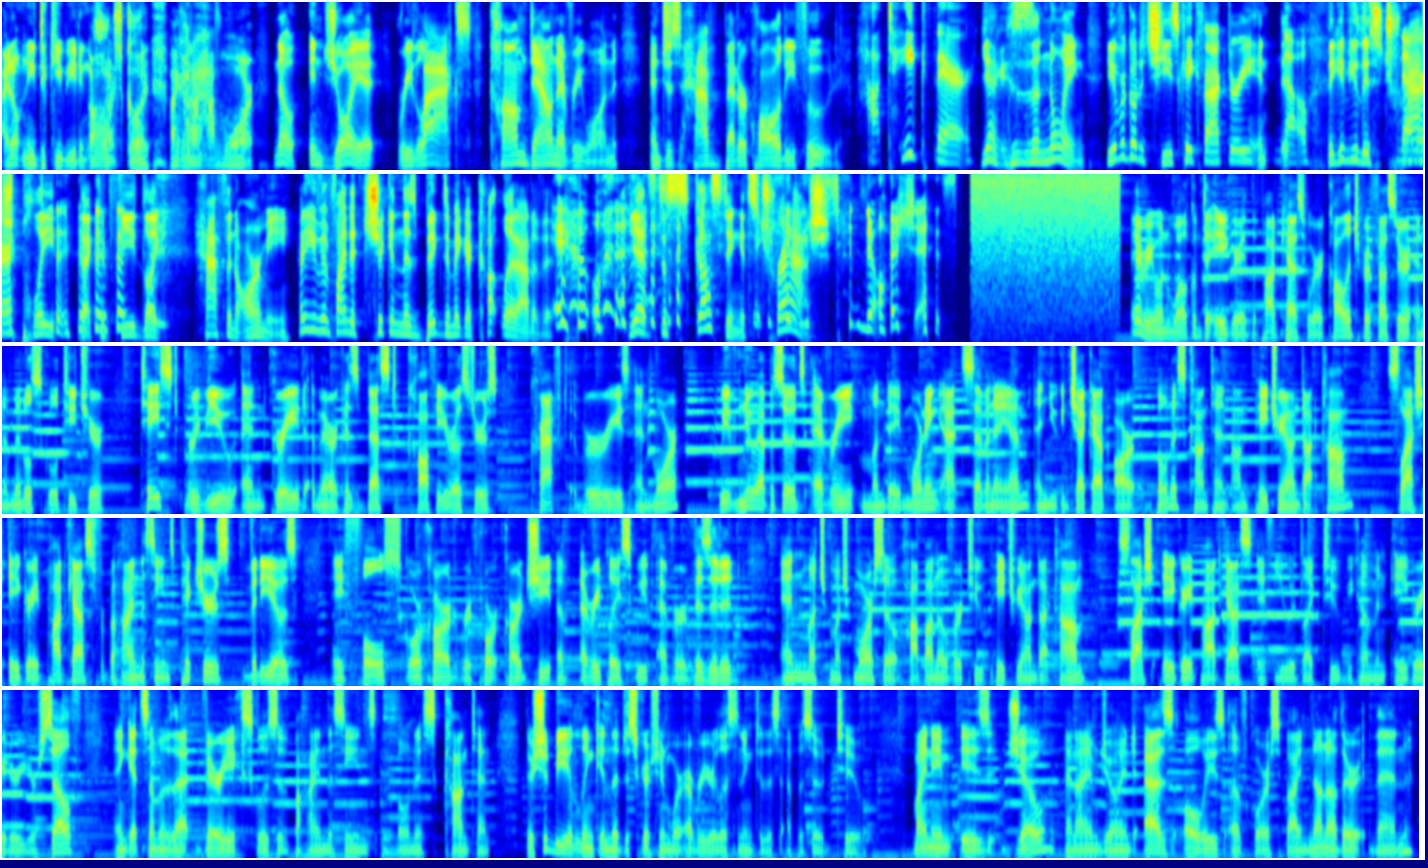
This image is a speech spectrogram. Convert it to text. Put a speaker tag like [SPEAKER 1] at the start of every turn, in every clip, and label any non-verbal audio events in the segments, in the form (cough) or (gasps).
[SPEAKER 1] I don't need to keep eating. Oh, that's good. I gotta have more. No, enjoy it, relax, calm down, everyone, and just have better quality food.
[SPEAKER 2] Hot take there.
[SPEAKER 1] Yeah, because it's annoying. You ever go to Cheesecake Factory and it-
[SPEAKER 2] No.
[SPEAKER 1] they give you this trash
[SPEAKER 2] Never.
[SPEAKER 1] plate (laughs) that could feed like half an army? How do you even find a chicken this big to make a cutlet out of it? (laughs) Yeah, it's disgusting. It's trash.
[SPEAKER 2] It's (laughs) nauseous.
[SPEAKER 1] Hey everyone, welcome to A Grade, the podcast where a college professor and a middle school teacher taste, review, and grade America's best coffee roasters, craft breweries, and more. We have new episodes every Monday morning at 7 a.m., and you can check out our bonus content on patreon.com slash A Grade Podcast for behind the scenes pictures, videos, a full scorecard, report card sheet of every place we've ever visited, and much, much more. So hop on over to patreon.com slash A grade podcast if you would like to become an A grader yourself and get some of that very exclusive behind the scenes bonus content. There should be a link in the description wherever you're listening to this episode too. My name is Joe, and I am joined, as always, of course, by none other than.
